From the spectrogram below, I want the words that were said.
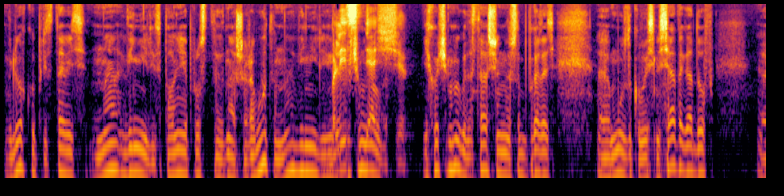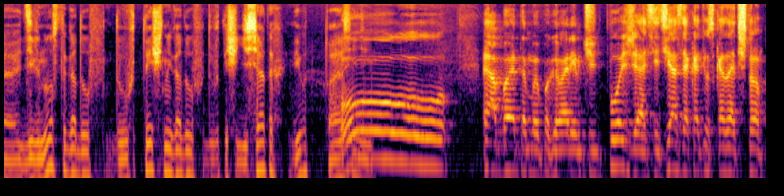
в легкую представить на виниле, исполняя просто наши работы на виниле. Их очень много. Блестяще. Их очень много. Достаточно, чтобы показать э, музыку 80-х годов, э, 90-х годов, 2000-х годов, 2010-х и вот по. О, об этом мы поговорим чуть позже. А сейчас я хочу сказать, что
